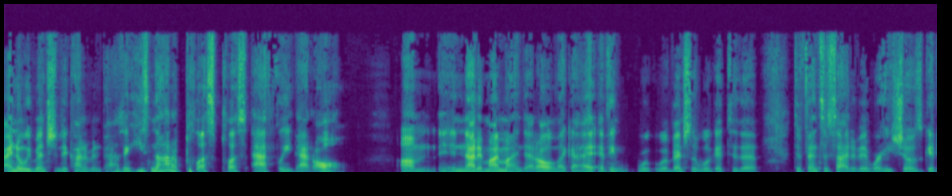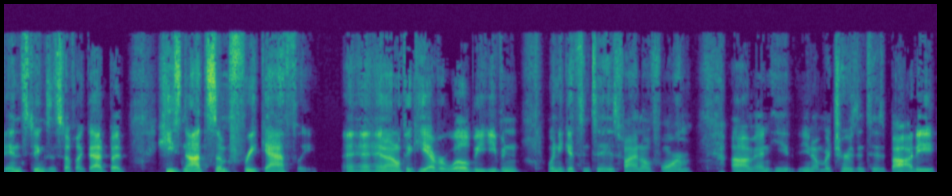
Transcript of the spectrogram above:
I, know we mentioned it kind of in passing he's not a plus plus athlete at all um, and not in my mind at all. Like I, I think w- eventually we'll get to the defensive side of it where he shows good instincts and stuff like that. But he's not some freak athlete. And, and I don't think he ever will be, even when he gets into his final form um, and he, you know, matures into his body.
